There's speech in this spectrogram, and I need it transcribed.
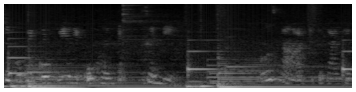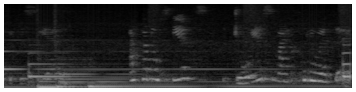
Eerste koppie koffie in die oggend geniet. Ons my hart te kyk en bietjie seer. Ek kan nog steeds joy is my groter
